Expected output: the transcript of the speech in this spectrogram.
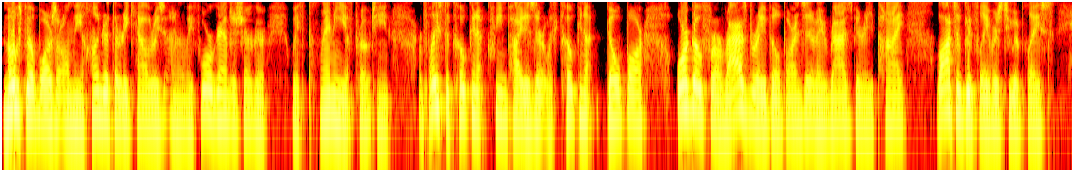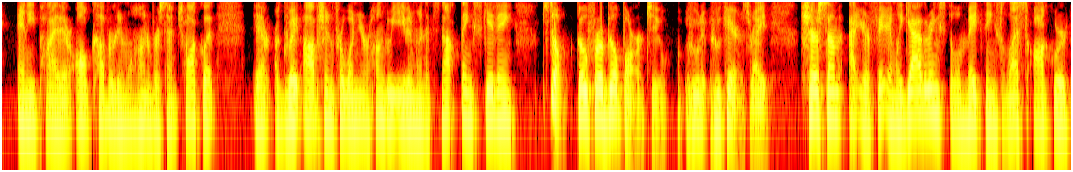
Most Built Bars are only 130 calories and only 4 grams of sugar with plenty of protein. Replace the coconut cream pie dessert with coconut Built Bar, or go for a raspberry Built Bar instead of a raspberry pie. Lots of good flavors to replace any pie. They're all covered in 100% chocolate. They're a great option for when you're hungry, even when it's not Thanksgiving. Still, go for a Built Bar or two. Who, who cares, right? Share some at your family gatherings. It will make things less awkward.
